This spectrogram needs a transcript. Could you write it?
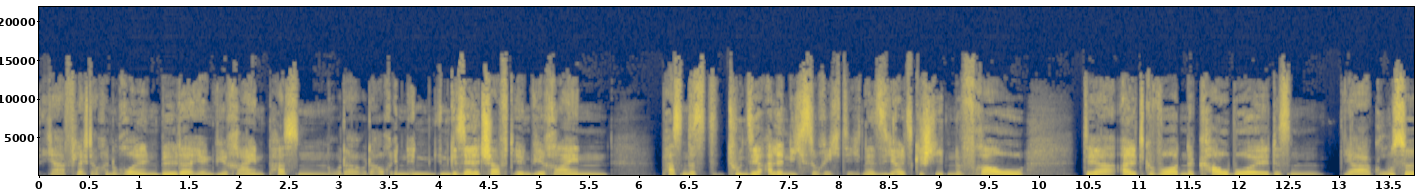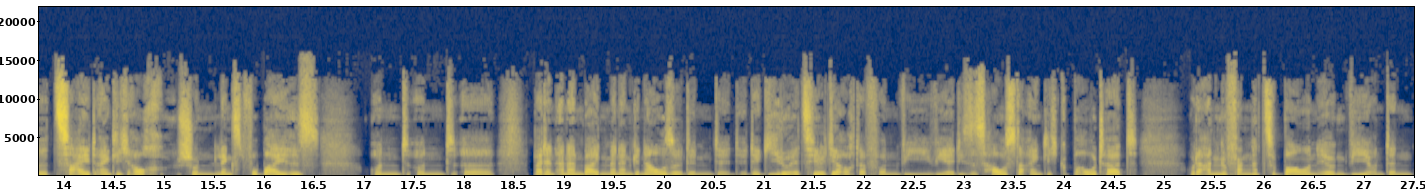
ja, vielleicht auch in Rollenbilder irgendwie reinpassen oder, oder auch in, in, in Gesellschaft irgendwie reinpassen. Das tun sie ja alle nicht so richtig. Ne? Sie als geschiedene Frau, der alt gewordene Cowboy, dessen ja große Zeit eigentlich auch schon längst vorbei ist. Und, und äh, bei den anderen beiden Männern genauso. Dem, der, der Guido erzählt ja auch davon, wie, wie er dieses Haus da eigentlich gebaut hat oder angefangen hat zu bauen irgendwie und dann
